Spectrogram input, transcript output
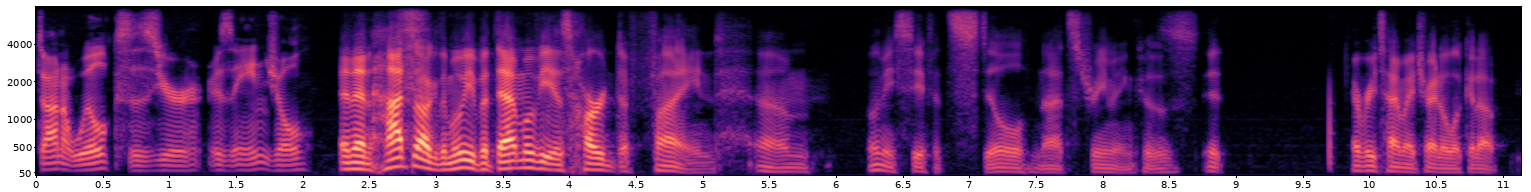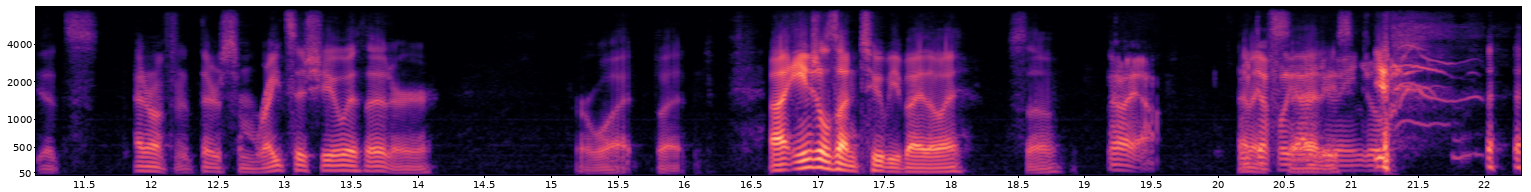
Donna Wilkes is your is Angel. And then Hot Dog the movie, but that movie is hard to find. Um, let me see if it's still not streaming because it every time I try to look it up, it's I don't know if there's some rights issue with it or or what, but uh, Angels on Tubi, by the way. So oh yeah, we definitely gotta do Angels. Yeah.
